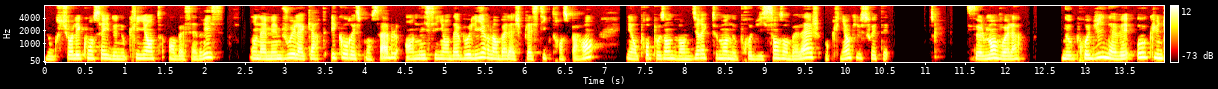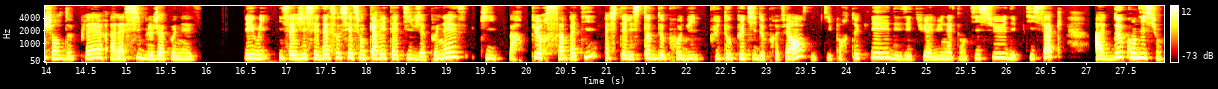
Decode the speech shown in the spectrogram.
Donc sur les conseils de nos clientes ambassadrices, on a même joué la carte éco-responsable en essayant d'abolir l'emballage plastique transparent et en proposant de vendre directement nos produits sans emballage aux clients qu'ils souhaitaient. Seulement voilà, nos produits n'avaient aucune chance de plaire à la cible japonaise. Et oui, il s'agissait d'associations caritatives japonaises qui, par pure sympathie, achetaient les stocks de produits plutôt petits de préférence, des petits porte-clés, des étuis à lunettes en tissu, des petits sacs, à deux conditions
